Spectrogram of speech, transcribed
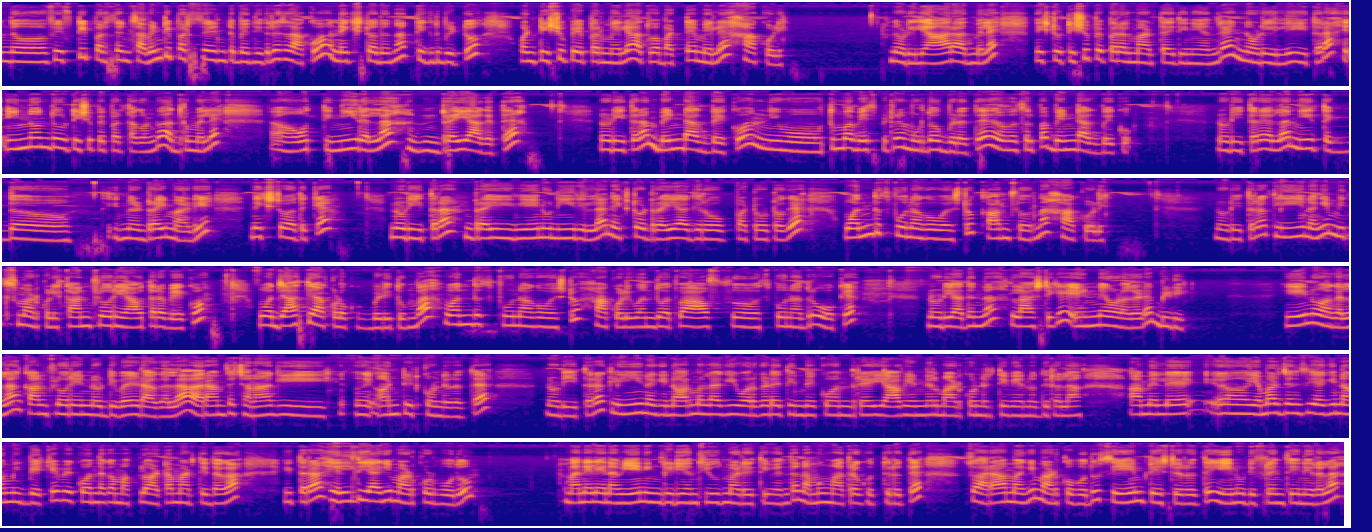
ಒಂದು ಫಿಫ್ಟಿ ಪರ್ಸೆಂಟ್ ಸೆವೆಂಟಿ ಪರ್ಸೆಂಟ್ ಬೆಂದಿದ್ರೆ ಸಾಕು. ನೆಕ್ಸ್ಟ್ ಅದನ್ನು ತೆಗೆದುಬಿಟ್ಟು, ಒಂದು ಟಿಶ್ಯೂ ಪೇಪರ್ ಮೇಲೆ ಅಥವಾ ಬಟ್ಟೆ ಮೇಲೆ ಹಾಕ್ಕೊಳ್ಳಿ ನೋಡಿ, ಇಲ್ಲಿ ಆರಾದಮೇಲೆ ನೆಕ್ಸ್ಟು ಟಿಶ್ಯೂ ಪೇಪರಲ್ಲಿ ಮಾಡ್ತಾಯಿದ್ದೀನಿ ಅಂದರೆ ನೋಡಿ, ಇಲ್ಲಿ ಈ ಥರ ಇನ್ನೊಂದು ಟಿಶ್ಯೂ ಪೇಪರ್ ತಗೊಂಡು ಅದ್ರ ಮೇಲೆ ಒತ್ತಿ ನೀರೆಲ್ಲ ಡ್ರೈ ಆಗುತ್ತೆ. ನೋಡಿ, ಈ ಥರ ಬೆಂಡ್ ಆಗಬೇಕು. ನೀವು ತುಂಬ ಬೇಯಿಸ್ಬಿಟ್ರೆ ಮುರಿದೋಗ್ಬಿಡುತ್ತೆ. ಸ್ವಲ್ಪ ಬೆಂಡ್ ಆಗಬೇಕು. ನೋಡಿ, ಈ ಥರ ಎಲ್ಲ ನೀರು ತೆಗೆದು ಇದನ್ನ ಡ್ರೈ ಮಾಡಿ ನೆಕ್ಸ್ಟು ಅದಕ್ಕೆ ನೋಡಿ, ಈ ಥರ ಡ್ರೈ ಏನು ನೀರಿಲ್ಲ. ನೆಕ್ಸ್ಟು ಡ್ರೈ ಆಗಿರೋ ಪಟೋಟೋಗೆ ಒಂದು ಸ್ಪೂನ್ ಆಗೋವಷ್ಟು ಕಾರ್ನ್ಫ್ಲೋರ್ನ ಹಾಕ್ಕೊಳ್ಳಿ ನೋಡಿ, ಈ ಥರ ಕ್ಲೀನಾಗಿ ಮಿಕ್ಸ್ ಮಾಡ್ಕೊಳ್ಳಿ. ಕಾರ್ನ್ಫ್ಲೋರ್ ಯಾವ ಥರ ಬೇಕೋ ಜಾಸ್ತಿ ಹಾಕ್ಕೊಳಕ್ಕೆ ಹೋಗ್ಬೇಡಿ ತುಂಬ. ಒಂದು ಸ್ಪೂನ್ ಆಗೋವಷ್ಟು ಹಾಕ್ಕೊಳ್ಳಿ ಒಂದು ಅಥವಾ ಹಾಫ್ ಸ್ಪೂನ್ ಆದರೂ ಓಕೆ ನೋಡಿ, ಅದನ್ನು ಲಾಸ್ಟಿಗೆ ಎಣ್ಣೆ ಒಳಗಡೆ ಬಿಡಿ. ಏನೂ ಆಗಲ್ಲ. ಕಾರ್ನ್ಫ್ಲೋರ್ ಏನು ಡಿವೈಡ್ ಆಗಲ್ಲ. ಆರಾಮ್ಸೆ ಚೆನ್ನಾಗಿ ಅಂಟಿಟ್ಕೊಂಡಿರುತ್ತೆ. ನೋಡಿ, ಈ ಥರ ಕ್ಲೀನಾಗಿ ನಾರ್ಮಲಾಗಿ ಹೊರ್ಗಡೆ ತಿನ್ನಬೇಕು ಅಂದರೆ ಯಾವ ಎಣ್ಣೆಲಿ ಮಾಡ್ಕೊಂಡಿರ್ತೀವಿ ಅನ್ನೋದಿರಲ್ಲ. ಆಮೇಲೆ ಎಮರ್ಜೆನ್ಸಿಯಾಗಿ ನಮಗೆ ಬೇಕೇ ಬೇಕು ಅಂದಾಗ ಮಕ್ಕಳು ಆಟ ಮಾಡ್ತಿದ್ದಾಗ ಈ ಥರ ಹೆಲ್ದಿಯಾಗಿ ಮಾಡಿಕೊಡ್ಬೋದು. ಮನೇಲೆ ನಾವು ಏನು ಇಂಗ್ರೀಡಿಯೆಂಟ್ಸ್ ಯೂಸ್ ಮಾಡಿರ್ತೀವಿ ಅಂತ ನಮಗೆ ಮಾತ್ರ ಗೊತ್ತಿರುತ್ತೆ. ಸೊ ಆರಾಮಾಗಿ ಮಾಡ್ಕೋಬೋದು. ಸೇಮ್ ಟೇಸ್ಟ್ ಇರುತ್ತೆ, ಏನೂ ಡಿಫ್ರೆನ್ಸ್ ಏನಿರಲ್ಲ.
